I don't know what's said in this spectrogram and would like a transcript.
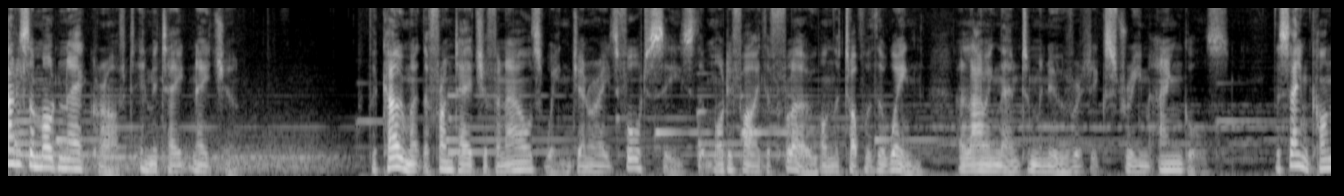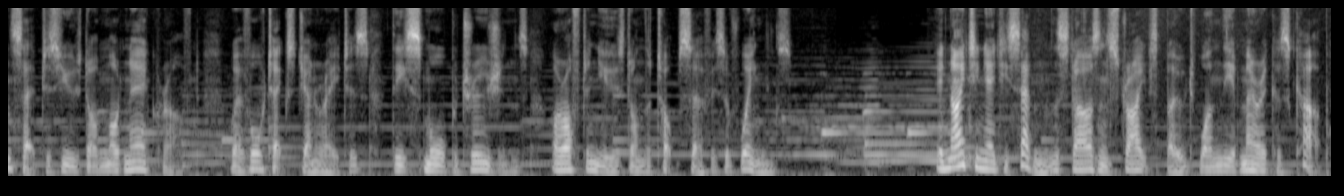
How does a modern aircraft imitate nature? The comb at the front edge of an owl's wing generates vortices that modify the flow on the top of the wing, allowing them to manoeuvre at extreme angles. The same concept is used on modern aircraft, where vortex generators, these small protrusions, are often used on the top surface of wings. In 1987, the Stars and Stripes boat won the America's Cup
